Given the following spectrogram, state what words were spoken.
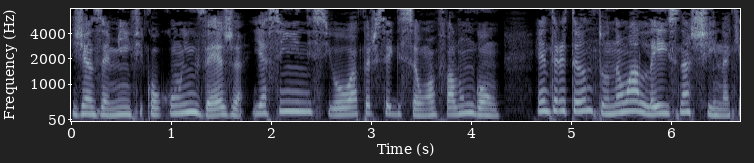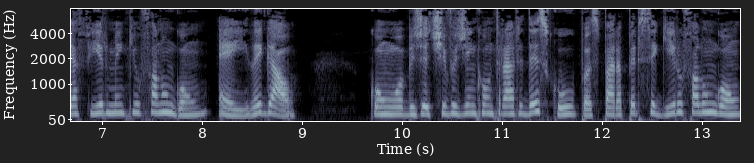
Jiang Zemin ficou com inveja e assim iniciou a perseguição ao Falun Gong. Entretanto, não há leis na China que afirmem que o Falun Gong é ilegal. Com o objetivo de encontrar desculpas para perseguir o Falun Gong,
